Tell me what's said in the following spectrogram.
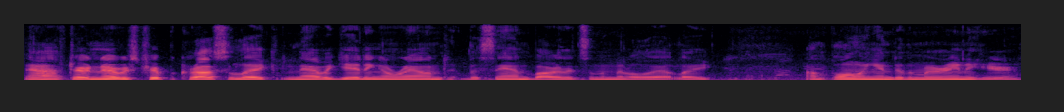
Now, after a nervous trip across the lake, navigating around the sandbar that's in the middle of that lake, I'm pulling into the marina here.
